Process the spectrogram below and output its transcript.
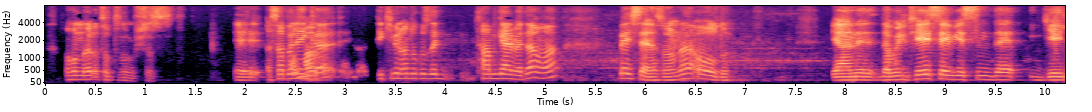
Onlara tutulmuşuz. Ee, Sabalenka ama... 2019'da tam gelmedi ama 5 sene sonra oldu. Yani WTA seviyesinde gel,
